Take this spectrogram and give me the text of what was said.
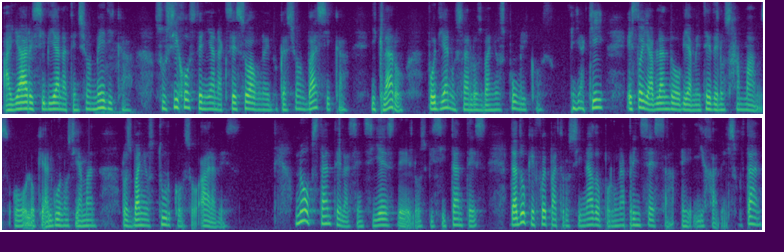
Allá recibían atención médica, sus hijos tenían acceso a una educación básica y claro, podían usar los baños públicos. Y aquí estoy hablando obviamente de los hammams o lo que algunos llaman los baños turcos o árabes. No obstante la sencillez de los visitantes, dado que fue patrocinado por una princesa e hija del sultán,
